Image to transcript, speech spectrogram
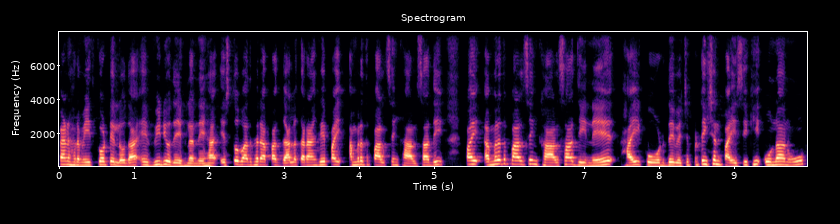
ਭੈਣ ਹਰਮੀਤ ਕੌਰ ਢਿੱਲੋਂ ਦਾ ਇਹ ਵੀਡੀਓ ਦੇਖ ਲੈਂਦੇ ਹਾਂ। ਇਸ ਤੋਂ ਬਾਅਦ ਫਿਰ ਆਪਾਂ ਗੱਲ ਕਰਾਂਗੇ ਭਾਈ ਅੰਮ੍ਰਿਤਪਾਲ ਸਿੰਘ ਖਾਲਸਾ ਦੀ। ਭਾਈ ਅੰਮ੍ਰਿਤਪਾਲ ਸਿੰਘ ਖਾਲਸਾ ਜੀ ਨੇ ਹਾਈ ਕੋਰਟ ਦੇ ਵਿੱਚ ਪਟੀਸ਼ਨ ਪਾਈ ਸੀ ਕਿ ਉਹਨਾਂ ਨੂੰ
